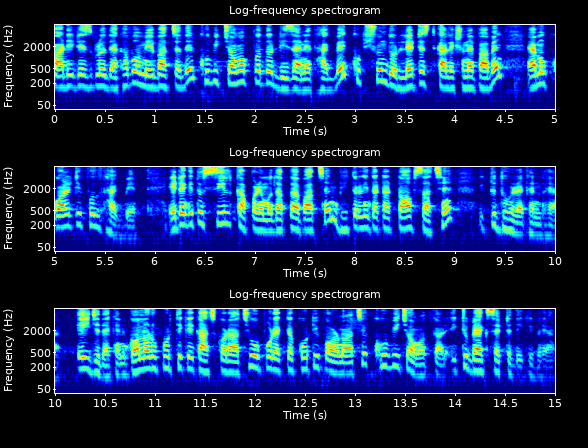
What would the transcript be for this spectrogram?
পার্টি ড্রেসগুলো দেখাবো। মেয়ে বাচ্চাদের খুবই চমকপ্রদ ডিজাইনে থাকবে খুব সুন্দর লেটেস্ট কালেকশনে পাবেন এবং কোয়ালিটিফুল থাকবে। এটা কিন্তু সিল্ক কাপড়ের মধ্যে আপনারা পাচ্ছেন ভিতরে কিন্তু একটা টপস আছে। একটু ধরে রাখেন ভাইয়া এই যে দেখেন গলার উপর থেকে কাজ করা আছে উপরে একটা কোটি পরানো আছে খুবই চমৎকার। একটু ব্যাক সাইডটা দেখি ভাইয়া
